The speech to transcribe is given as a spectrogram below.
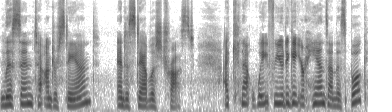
Listen to understand and establish trust. I cannot wait for you to get your hands on this book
